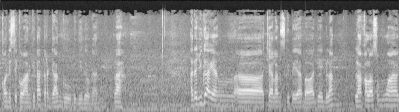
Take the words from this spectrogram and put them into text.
kondisi keuangan kita terganggu begitu kan. Lah ada juga yang uh, challenge gitu ya bahwa dia bilang lah kalau semua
